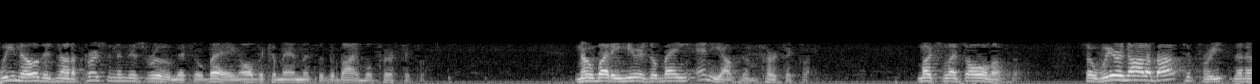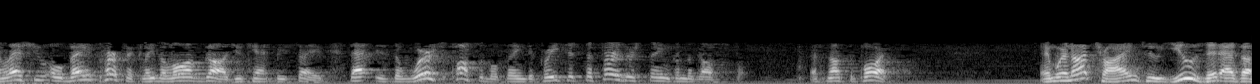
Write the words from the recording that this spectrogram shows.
we know there's not a person in this room that's obeying all the commandments of the Bible perfectly. Nobody here is obeying any of them perfectly, much less all of them. So we're not about to preach that unless you obey perfectly the law of God, you can't be saved. That is the worst possible thing to preach. It's the furthest thing from the gospel. That's not the point. And we're not trying to use it as a,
